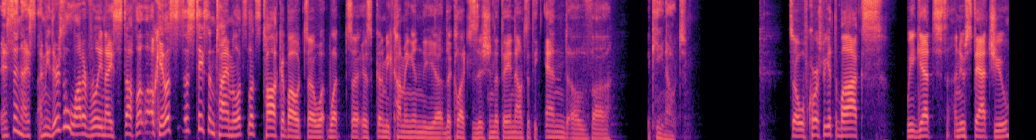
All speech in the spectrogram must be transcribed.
It's a nice. I mean, there's a lot of really nice stuff. Let- Okay, let's let's take some time and let's let's talk about uh, what what uh, is going to be coming in the uh, the collector's edition that they announced at the end of uh, the keynote. So of course we get the box. We get a new statue,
